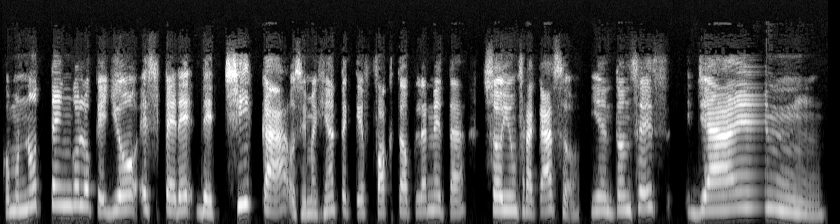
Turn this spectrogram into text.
como no tengo lo que yo esperé de chica, o sea, imagínate qué fucked up planeta, soy un fracaso. Y entonces ya en,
